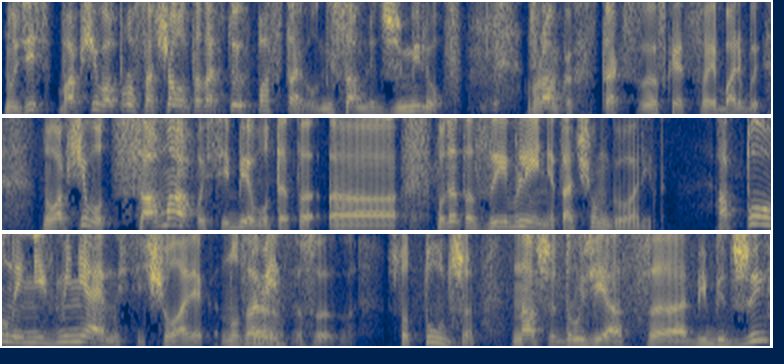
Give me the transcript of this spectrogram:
Но здесь вообще вопрос сначала тогда, кто их поставил, не сам ли Джемилев в рамках, так сказать, своей борьбы. Но вообще вот сама по себе вот это, э, вот это заявление, это о чем говорит? О полной невменяемости человека. Ну, заметьте, да. что тут же наши друзья с BBG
